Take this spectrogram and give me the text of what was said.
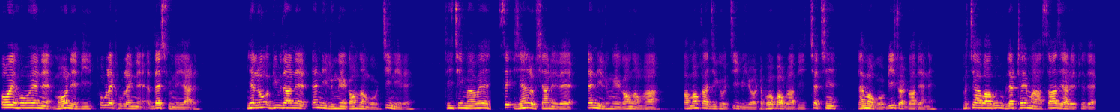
ဟိုးဟဲဟိုးဟဲနဲ့မောနေပြီးဖုတ်လိုက်ဖုတ်လိုက်နဲ့အသက်ရှူနေရတယ်မျက်လုံးအပြူသားနဲ့တက်နီလူငယ်ကောင်းဆောင်ကိုကြည့်နေတယ်ဒီချိန်မှာပဲစိတ်အရမ်းလှူရှားနေတဲ့တက်နီလူငယ်ကောင်းဆောင်ဟာ ပါမောက်ခကြီးကိုကြည့်ပြီးတော့တဘောပေါက်သွားပြီးချက်ချင်းလက်မောက်ကိုပြေးထွက်သွားပြန်တယ်။မကြပါဘူးလက်ထဲမှာစားစရာတွေဖြစ်တဲ့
